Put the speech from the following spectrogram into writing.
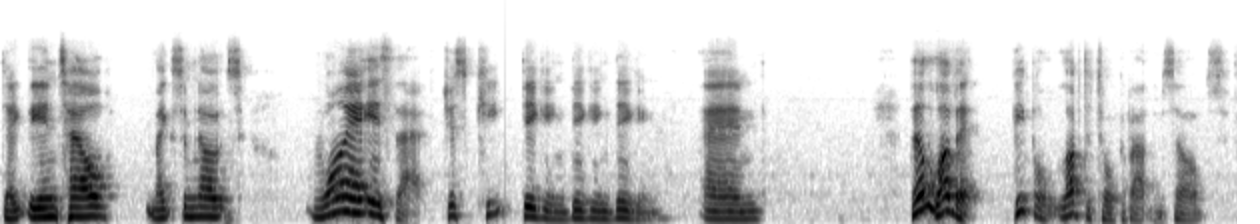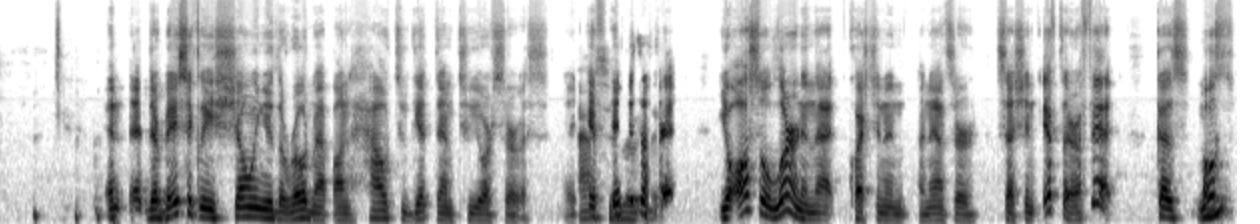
Take the intel, make some notes. Why is that? Just keep digging, digging, digging. And they'll love it. People love to talk about themselves. And they're basically showing you the roadmap on how to get them to your service. If, if, it's a fit, you'll also learn in that question and, and answer session if they're a fit, because most mm-hmm.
